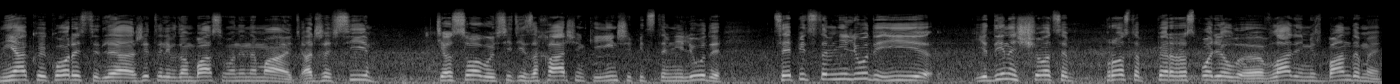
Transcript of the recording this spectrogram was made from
ніякої користі для жителів Донбасу вони не мають. Адже всі ті особи, всі ті Захарченки і інші підставні люди, це підставні люди, і єдине, що це просто перерозподіл е, влади між бандами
